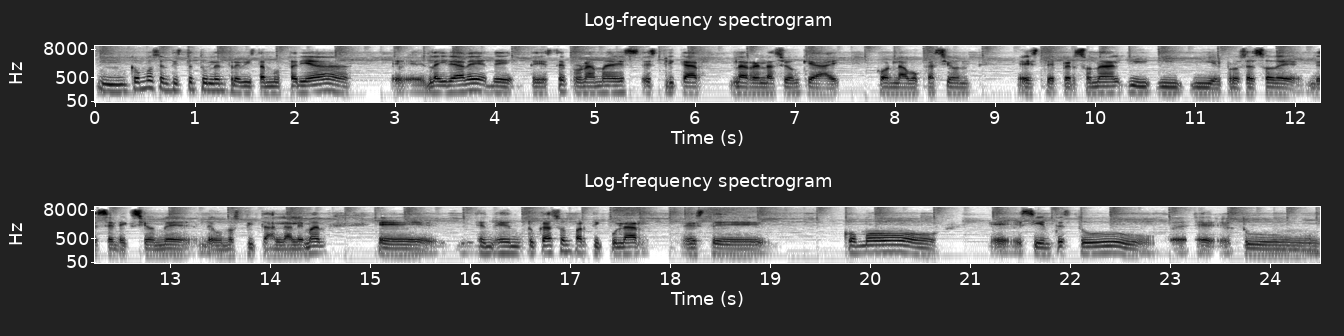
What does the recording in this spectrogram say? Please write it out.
Mm, ¿Cómo sentiste tú la entrevista? Me gustaría, eh, la idea de, este programa es explicar la relación que hay con la vocación este, personal y, el proceso de, selección de, un hospital alemán. Eh, en, tu caso en particular, este, ¿cómo eh, sientes tú tu,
